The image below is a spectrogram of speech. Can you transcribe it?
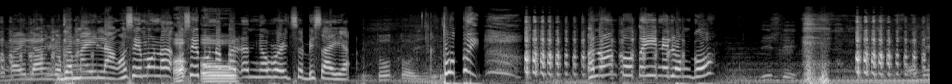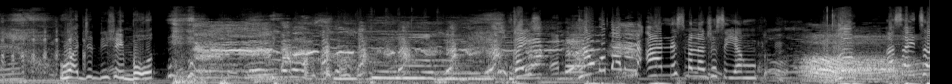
Gamay lang. Gamay lang. Unsa imong na, unsa imong Uh-oh. napalan nga word sa Bisaya? Tutoy. Tutoy. Ano ang tutoy ni Longgo? Didi. Wa jud ni siya buot. Kaya namutan na honest man lang siya sa iyang Aside sa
